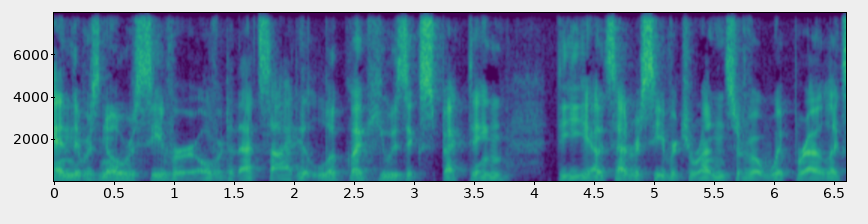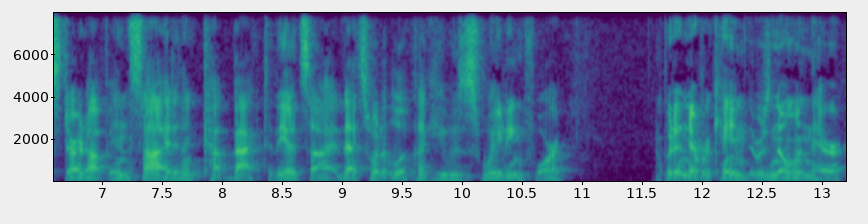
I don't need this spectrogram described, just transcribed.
and there was no receiver over to that side. It looked like he was expecting the outside receiver to run sort of a whip route, like start off inside and then cut back to the outside. That's what it looked like he was waiting for. But it never came. There was no one there,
